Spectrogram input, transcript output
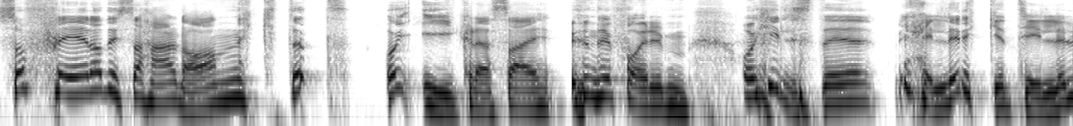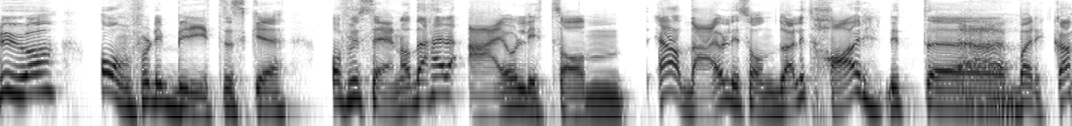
Så flere av disse her da nektet å ikle seg uniform, og hilste heller ikke til lua overfor de britiske offiserene. Og det her er jo litt sånn Ja, det er jo litt sånn Du er litt hard, litt uh, barka.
